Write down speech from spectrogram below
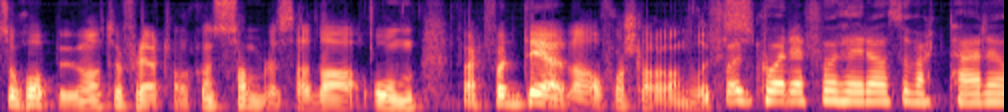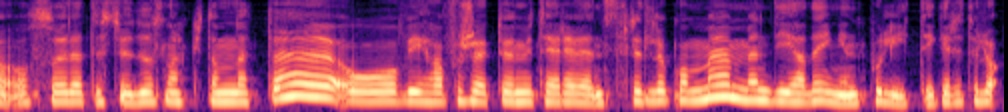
Så håper vi at flertallet kan samle seg da om i hvert fall deler av forslagene våre. KrF og Høyre har også vært her også i dette studio snakket om dette, og vi har forsøkt å invitere Venstre til å komme, men de hadde ingen politikere til å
